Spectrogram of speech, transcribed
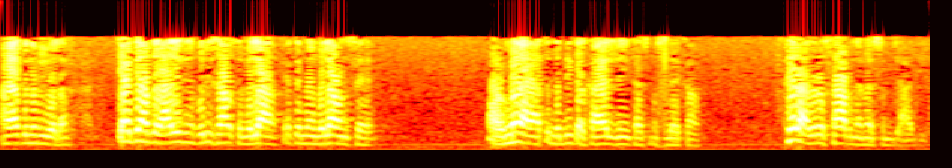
آیا تو نبی بولا کہتے ہیں عبد العزیز نے پوری صاحب سے ملا، کہتے میں ملا ان سے۔ اور میں آیات النبی کا قائل نہیں تھا اس مسئلے کا۔ پھر حضرت صاحب نے ہمیں سمجھا دیا۔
